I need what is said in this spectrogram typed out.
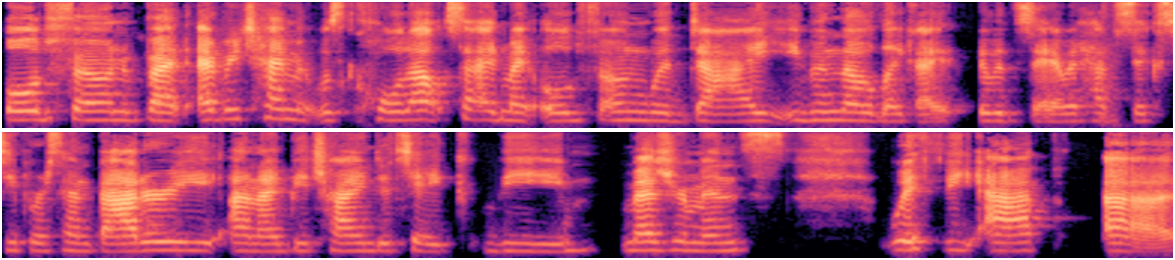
old phone but every time it was cold outside my old phone would die even though like i it would say i would have 60% battery and i'd be trying to take the measurements with the app uh,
